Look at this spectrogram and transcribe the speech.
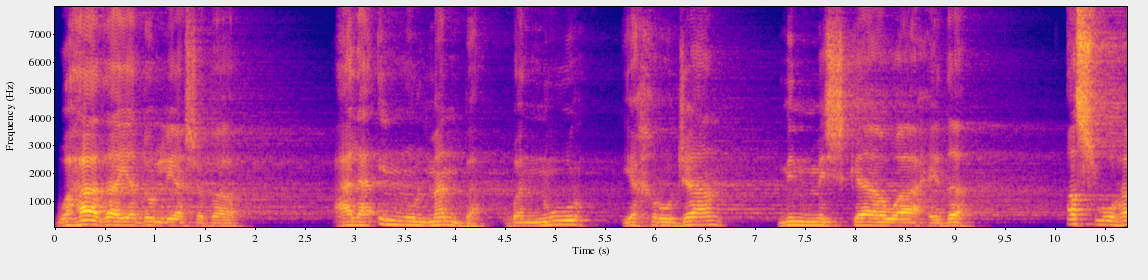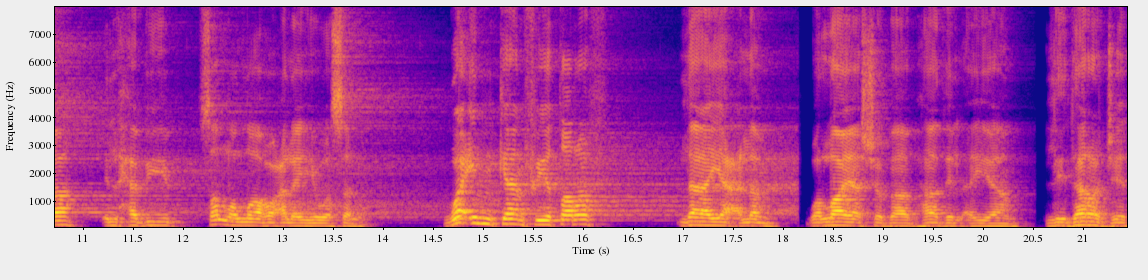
وهذا يدل يا شباب على انه المنبع والنور يخرجان من مشكاه واحدة أصلها الحبيب صلى الله عليه وسلم. وإن كان في طرف لا يعلم. والله يا شباب هذه الأيام لدرجة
